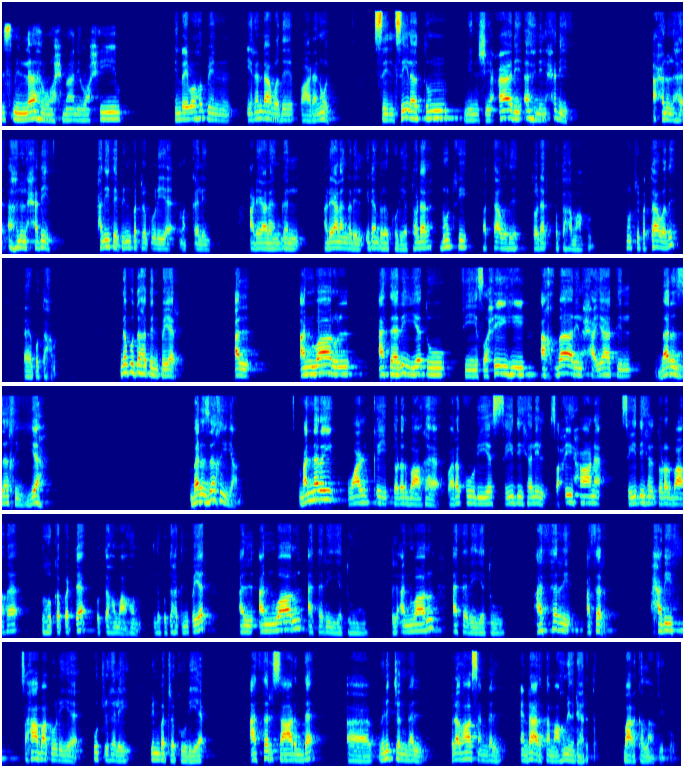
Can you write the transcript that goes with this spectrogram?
பிஸ்மில்லாஹ் ரஹ்மான் ரஹீம் இன்றைய வகுப்பின் இரண்டாவது பாடநூல் சில்சிலத்தும் மின் ஷிஆரி அஹ்லில் ஹதீத் அஹ்லுல் ஹ- அஹ்லுல் ஹதீத் ஹதீஃபை பின்பற்றக்கூடிய மக்களின் அடையாளங்கள் அடையாளங்களில் இடம்பெறக்கூடிய தொடர் நூற்றி பத்தாவது தொடர் புத்தகமாகும். நூற்றி பத்தாவது புத்தகம். இந்த புத்தகத்தின் பெயர் அல் அன்வாருல் அசரியத்து في صحيح أخبار الحياة البرزخية பர்சகியா மன்னரை வாழ்க்கை தொடர்பாக வரக்கூடிய செய்திகளில் சஹீஹான செய்திகள் தொடர்பாக தொகுக்கப்பட்ட புத்தகமாகும் இந்த புத்தகத்தின் பெயர் அல் அன்வாருல் அசரியத்து. அல் அன்வாருல் அசரியத்து. அசரி அசர். ஹதீஸ் சஹாபாக்குடைய கூற்றுகளை பின்பற்றக்கூடிய அசர் சார்ந்த ஆஹ், வெளிச்சங்கள் பிரகாசங்கள் என்ற அர்த்தமாகும் இதனுடைய அர்த்தம். பாரக்கல்லாஃபிக்கும்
